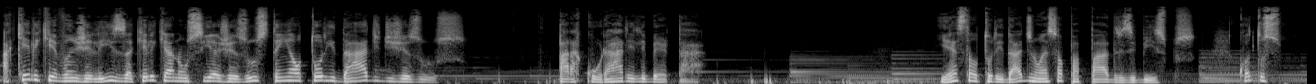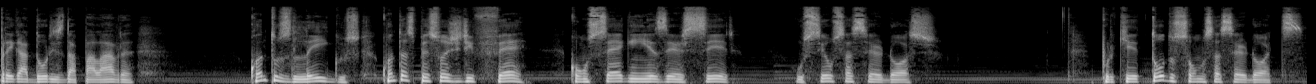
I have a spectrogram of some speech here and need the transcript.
aquele que evangeliza, aquele que anuncia Jesus, tem autoridade de Jesus para curar e libertar. E esta autoridade não é só para padres e bispos. Quantos pregadores da palavra, quantos leigos, quantas pessoas de fé conseguem exercer o seu sacerdócio? Porque todos somos sacerdotes.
